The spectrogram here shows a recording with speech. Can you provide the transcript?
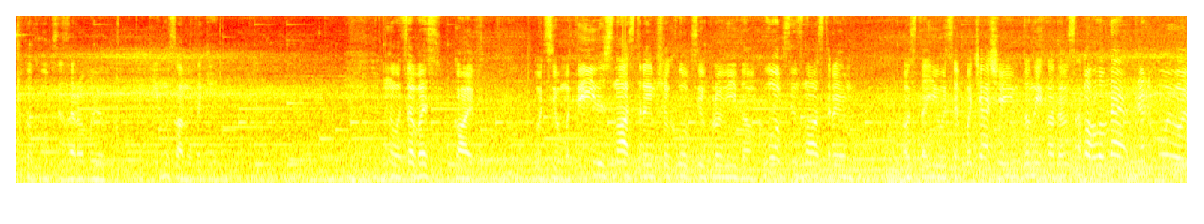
Хто хлопці заробив. Такі, ну самі такі. Ну, це весь кайф у цьому. Ти їдеш з настроєм, що хлопців провідав, хлопці з настроєм остаються. Почаще їм до них треба. Саме головне для любої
